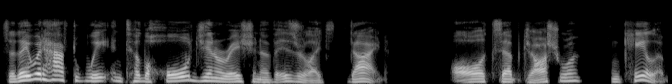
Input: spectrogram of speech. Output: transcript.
So they would have to wait until the whole generation of Israelites died, all except Joshua and Caleb,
